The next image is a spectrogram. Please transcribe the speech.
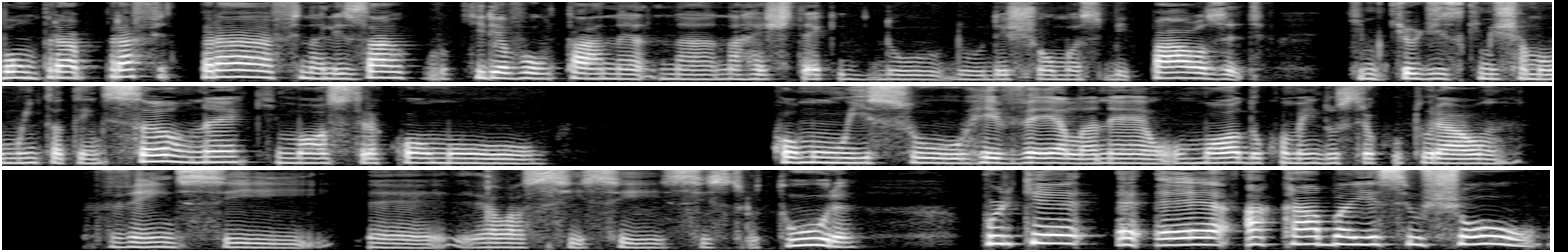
bom, para finalizar, eu queria voltar né, na, na hashtag do, do The Show Must Be Paused, que, que eu disse que me chamou muita atenção, né, que mostra como como isso revela né, o modo como a indústria cultural vem se, é, ela se, se, se estrutura, porque é, é, acaba esse o show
